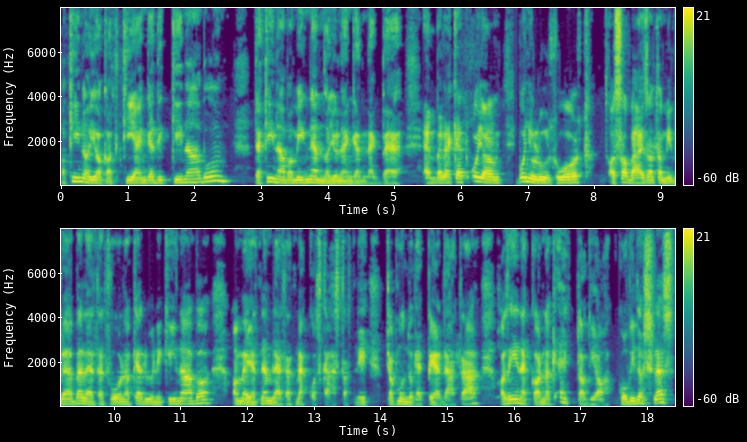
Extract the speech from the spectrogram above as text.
a kínaiakat kiengedik Kínából, de Kínába még nem nagyon engednek be embereket. Olyan bonyolult volt a szabályzat, amivel be lehetett volna kerülni Kínába, amelyet nem lehetett megkockáztatni. Csak mondok egy példát rá. Ha az énekkarnak egy tagja covidos lesz,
